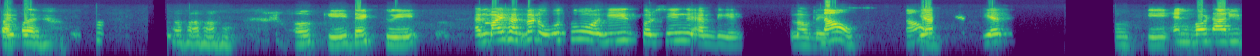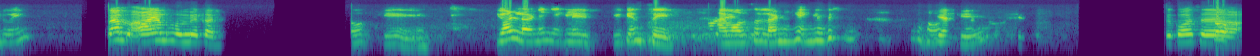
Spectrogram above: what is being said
Topper. okay, that's great. And my husband also he is pursuing MBA nowadays. Now, now. Yes, yes. Okay, and what are you doing? Ma'am, I am homemaker. Okay, you are learning English. You can say, I'm also learning English. Yes. okay. Because uh,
